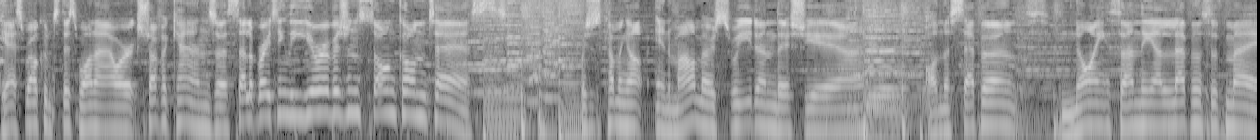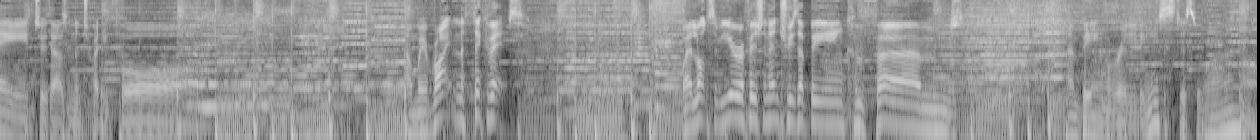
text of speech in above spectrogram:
Yes, welcome to this one hour extravaganza celebrating the Eurovision Song Contest, which is coming up in Malmö, Sweden this year on the 7th, 9th, and the 11th of May 2024. And we're right in the thick of it where lots of Eurovision entries are being confirmed and being released as well.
